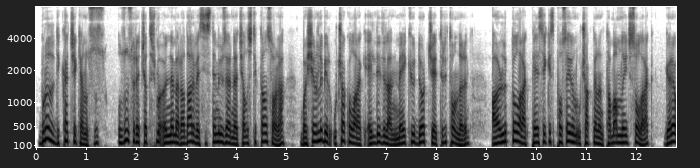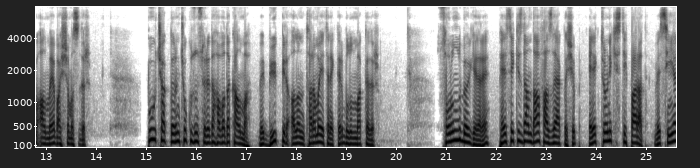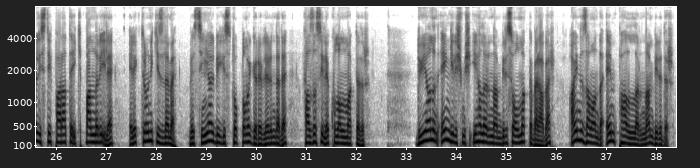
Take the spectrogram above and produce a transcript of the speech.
Burada dikkat çeken husus, uzun süre çatışma önleme radar ve sistemi üzerine çalıştıktan sonra başarılı bir uçak olarak elde edilen MQ-4C Triton'ların ağırlıklı olarak P-8 Poseidon uçaklarının tamamlayıcısı olarak görev almaya başlamasıdır. Bu uçakların çok uzun sürede havada kalma ve büyük bir alanı tarama yetenekleri bulunmaktadır. Sorunlu bölgelere P-8'den daha fazla yaklaşıp elektronik istihbarat ve sinyal istihbaratı ekipmanları ile elektronik izleme ve sinyal bilgisi toplama görevlerinde de fazlasıyla kullanılmaktadır. Dünyanın en gelişmiş İHA'larından birisi olmakla beraber aynı zamanda en pahalılarından biridir.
